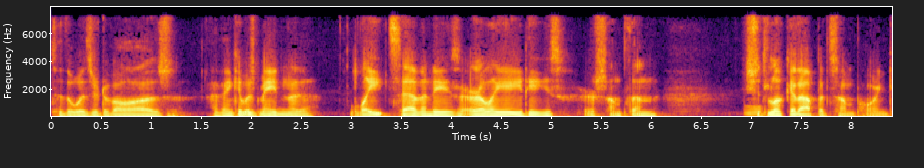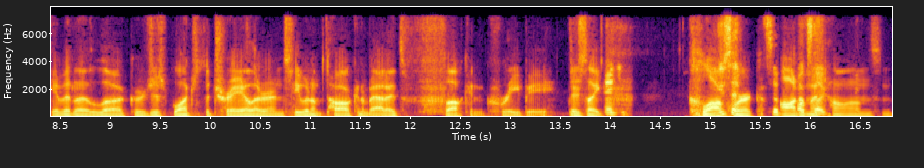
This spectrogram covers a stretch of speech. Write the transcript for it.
to The Wizard of Oz. I think it was made in the late 70s, early 80s, or something. You should look it up at some point. Give it a look, or just watch the trailer and see what I'm talking about. It's fucking creepy. There's like And clockwork it's a like- automatons and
